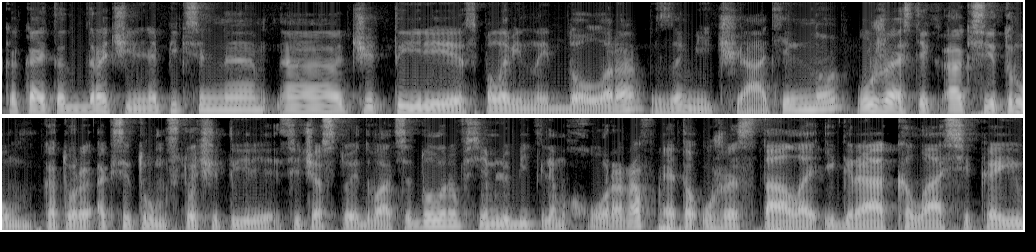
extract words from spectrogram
какая-то дрочильня пиксельная, э, 4,5 доллара, замечательно. Ужастик Axitrum, который Axitrum 104, сейчас стоит 20 долларов. Всем любителям хорроров, это уже стала игра классикой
